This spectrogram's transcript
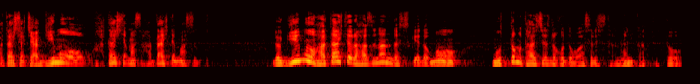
私たちは義務を果たしてます果たしてますって。で義務を果たしてるはずなんですけども最も大切なことを忘れてた何かっていうと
